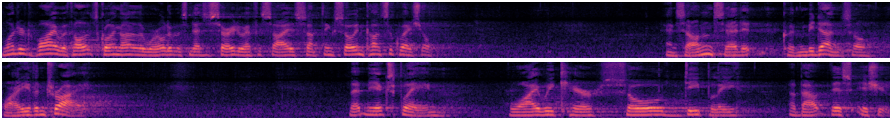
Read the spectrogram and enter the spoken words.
wondered why, with all that's going on in the world, it was necessary to emphasize something so inconsequential. And some said it couldn't be done, so why even try? Let me explain why we care so deeply about this issue.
